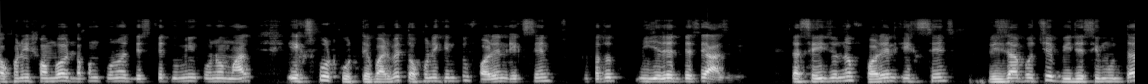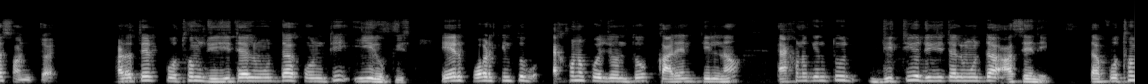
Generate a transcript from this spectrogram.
তখনই সম্ভব যখন কোনো দেশকে তুমি কোনো মাল এক্সপোর্ট করতে পারবে, তখনই কিন্তু ফরেন এক্সচেঞ্জ তত নিজেদের দেশে আসবে। তা সেই জন্য ফরেন এক্সচেঞ্জ রিজার্ভ হচ্ছে বিদেশি মুদ্রা সঞ্চয়। ভারতের প্রথম ডিজিটাল মুদ্রা কোনটি? ই রুপিস এরপর কিন্তু এখনও পর্যন্ত কারেন্ট টিল নাও এখনও কিন্তু দ্বিতীয় ডিজিটাল মুদ্রা আসেনি। তা প্রথম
